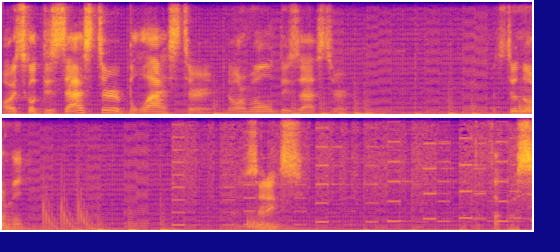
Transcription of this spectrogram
Oh, it's called Disastr Blastr. Normal, Disaster. Let's do normal. Settings. What the fuck was?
